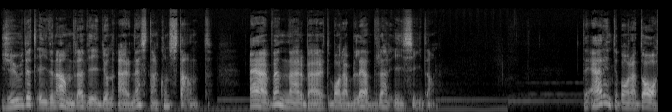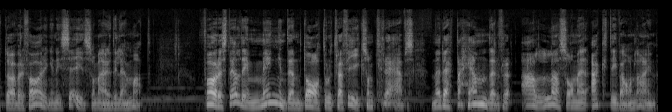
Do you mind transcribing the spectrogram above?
Ljudet i den andra videon är nästan konstant, även när Bert bara bläddrar i sidan. Det är inte bara dataöverföringen i sig som är dilemmat. Föreställ dig mängden datortrafik som krävs när detta händer för alla som är aktiva online.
